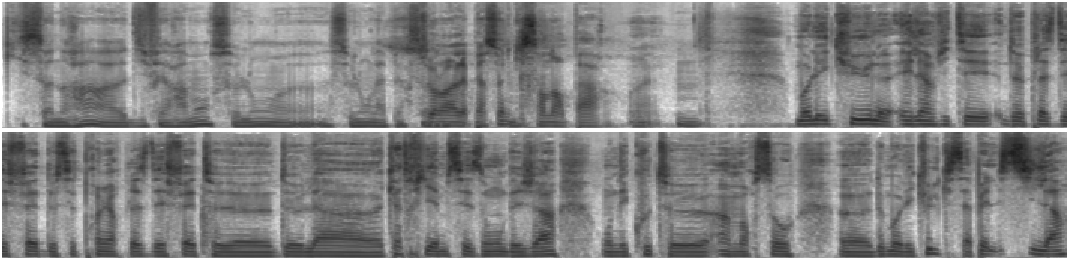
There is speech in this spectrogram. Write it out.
qui sonnera différemment selon, euh, selon la personne. Selon la personne qui s'en empare. Ouais. Mmh. Molécule est l'invité de Place des Fêtes, de cette première Place des Fêtes euh, de la quatrième saison déjà. On écoute euh, un morceau euh, de Molécule qui s'appelle Scylla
